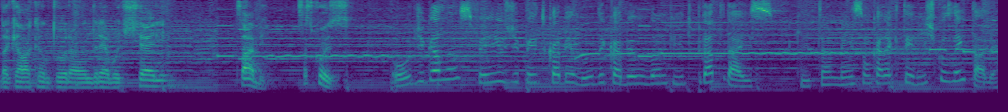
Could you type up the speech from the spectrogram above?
daquela cantora Andrea Botticelli, sabe? Essas coisas. Ou de galãs feios de peito cabeludo e cabelo lampito pra trás, que também são característicos da Itália.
